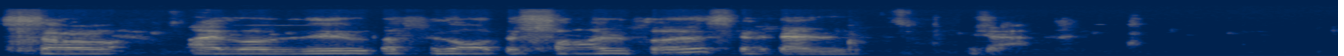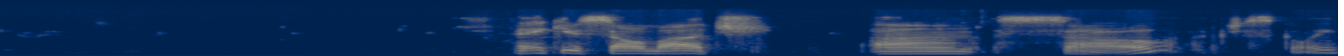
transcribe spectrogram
So I will leave the floor to Sean first and then Jack. Thank you so much. Um, so I'm just going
